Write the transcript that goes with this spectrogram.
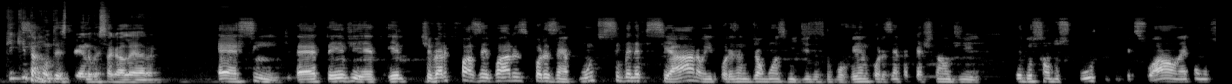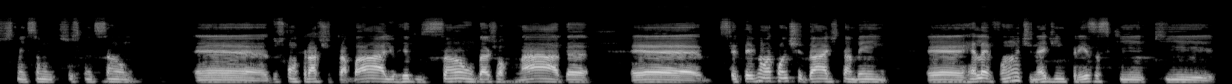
O que que tá acontecendo com essa galera? É, sim, é, teve, é, tiveram que fazer várias, por exemplo, muitos se beneficiaram, e, por exemplo, de algumas medidas do governo, por exemplo, a questão de redução dos custos do pessoal, né, como suspensão, suspensão é, dos contratos de trabalho, redução da jornada. É, você teve uma quantidade também é, relevante né, de empresas que, que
